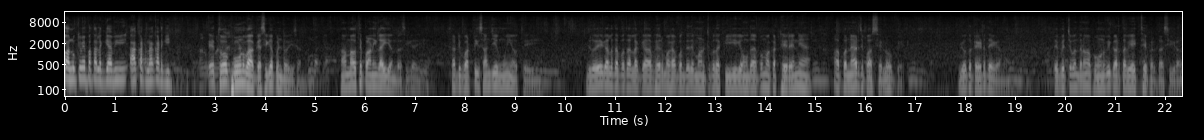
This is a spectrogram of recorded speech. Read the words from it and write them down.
ਤੁਹਾਨੂੰ ਕਿਵੇਂ ਪਤਾ ਲੱਗਿਆ ਵੀ ਆਹ ਘਟਨਾ ਘਟ ਗਈ? ਇੱਥੋਂ ਫੋਨ ਵਗ ਗਿਆ ਸੀਗਾ ਪਿੰਡੋਂ ਜੀ ਸਾਨੂੰ। ਹਾਂ, ਮੈਂ ਉੱਥੇ ਪਾਣੀ ਲਾਈ ਜਾਂਦਾ ਸੀਗਾ ਜੀ। ਸਾਡੀ ਵਾਟੀ ਸਾਂਝੀ ਮੂੰਹ ਹੀ ਆ ਉੱਥੇ ਜੀ। ਜਦੋਂ ਇਹ ਗੱਲ ਦਾ ਪਤਾ ਲੱਗਾ, ਫਿਰ ਮੈਂ ਕਿਹਾ ਬੰਦੇ ਦੇ ਮਨ 'ਚ ਪਤਾ ਕੀ ਆਉਂਦਾ, ਆਪਾਂ ਮੈਂ ਇਕੱਠੇ ਰਹਿੰਦੇ ਆ ਆਪਾਂ ਨਹਿਰ 'ਚ ਪਾਸੇ ਲੋਕ ਗਏ। ਵੀ ਉਹ ਤਾਂ ਟੇਢ ਦੇਗਾ ਮੈਂ। ਤੇ ਵਿੱਚ ਬੰਦੇ ਨੂੰ ਮੈਂ ਫੋਨ ਵੀ ਕਰਤਾ ਵੀ ਇੱਥੇ ਫਿਰਦਾ ਸੀ ਰਾਤ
